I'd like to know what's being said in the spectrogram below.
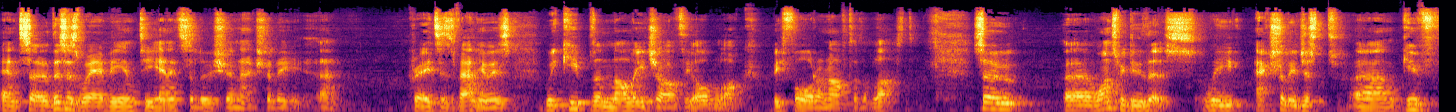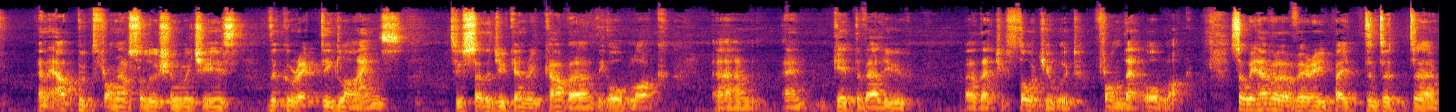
And so this is where BMT and its solution actually uh, creates its value is we keep the knowledge of the ore block before and after the blast. So uh, once we do this, we actually just uh, give an output from our solution, which is the correct dig lines to so that you can recover the ore block um, and get the value uh, that you thought you would from that ore block. So we have a very patented, uh,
